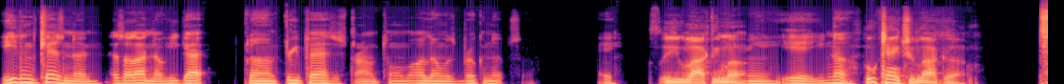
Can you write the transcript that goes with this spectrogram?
He didn't catch nothing. That's all I know. He got um, three passes thrown to him. All of them was broken up. So hey. So you locked him I up. mean, yeah, you know. Who can't you lock up?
